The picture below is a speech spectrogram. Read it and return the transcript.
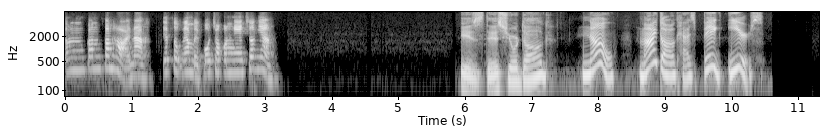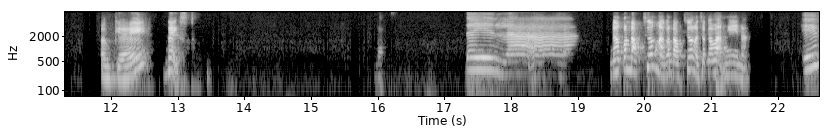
con con con hỏi nào tiếp tục nha mấy cô cho con nghe trước nha Is this your dog? No, my dog has big ears. ok next Đây là nào con đọc trước nào con đọc trước là cho các bạn nghe nào Is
